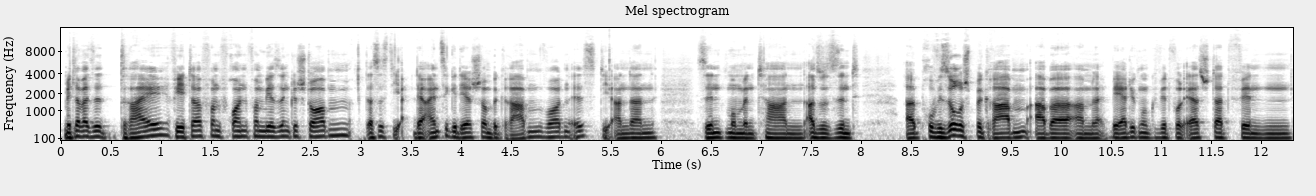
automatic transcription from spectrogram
mittlerweile drei Väter von Freunden von mir sind gestorben. Das ist die, der einzige, der schon begraben worden ist. Die anderen sind momentan, also sind äh, provisorisch begraben, aber ähm, Beerdigung wird wohl erst stattfinden,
